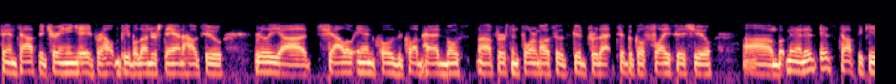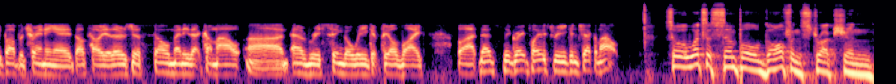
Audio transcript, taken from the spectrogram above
fantastic training aid for helping people to understand how to really uh, shallow and close the club head most uh, first and foremost. So it's good for that typical slice issue. Um, but man, it, it's tough to keep up with training aids. I'll tell you, there's just so many that come out uh, every single week. It feels like, but that's the great place where you can check them out. So, what's a simple golf instruction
